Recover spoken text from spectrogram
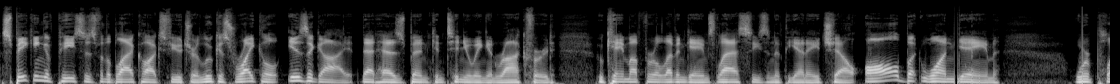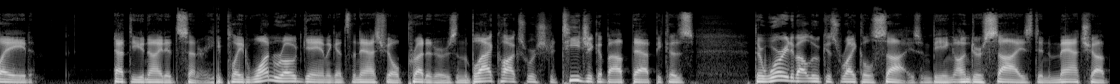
Speaking of pieces for the Blackhawks' future, Lukas Reichel is a guy that has been continuing in Rockford, who came up for 11 games last season at the NHL. All but one game were played at the United Center. He played one road game against the Nashville Predators, and the Blackhawks were strategic about that because they're worried about Lukas Reichel's size and being undersized in a matchup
